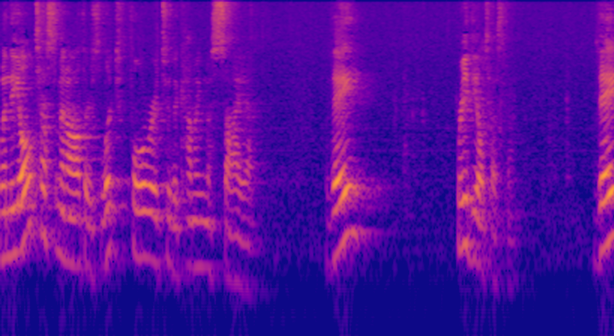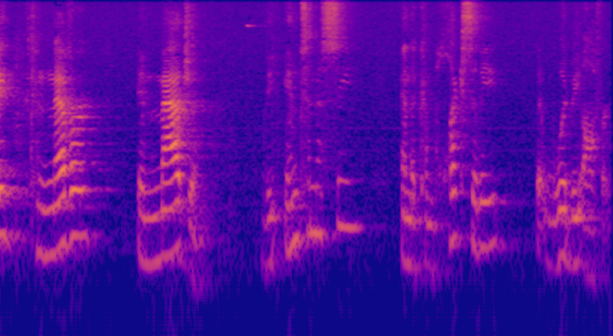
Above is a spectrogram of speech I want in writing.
When the Old Testament authors looked forward to the coming Messiah, they read the Old Testament. They can never imagine the intimacy and the complexity that would be offered.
